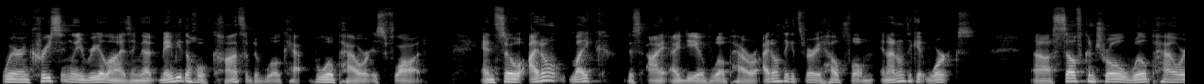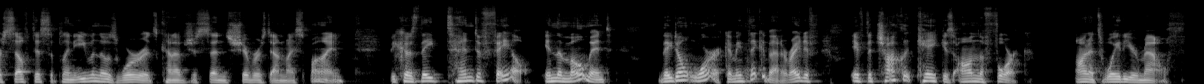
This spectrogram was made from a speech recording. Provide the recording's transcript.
we're increasingly realizing that maybe the whole concept of will willpower is flawed. And so I don't like this idea of willpower. I don't think it's very helpful, and I don't think it works. Uh, self control, willpower, self discipline, even those words kind of just send shivers down my spine because they tend to fail in the moment. They don't work. I mean, think about it, right? If if the chocolate cake is on the fork on its way to your mouth,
